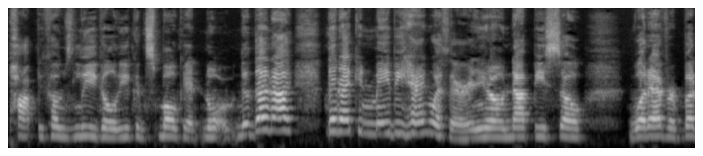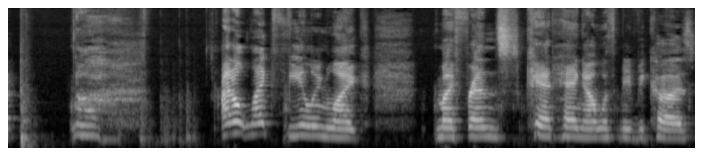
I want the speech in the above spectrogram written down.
pot becomes legal. You can smoke it. No, then i then i can maybe hang with her and you know not be so whatever. But uh, i don't like feeling like my friends can't hang out with me because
